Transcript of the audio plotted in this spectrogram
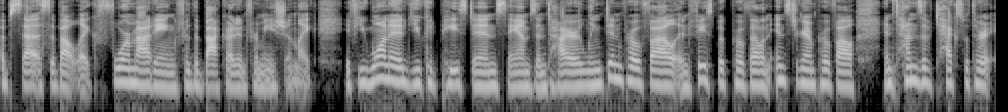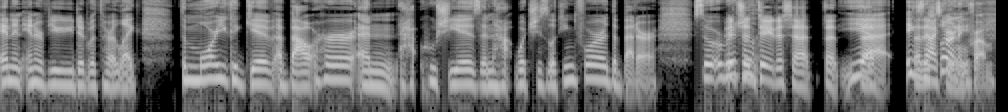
obsess about like formatting for the background information. Like if you wanted you could paste in sam's entire linkedin profile and facebook profile and instagram profile and tons of text with her and an interview you did with her. Like the more you could give about her and who she is and how, what she's looking for the better. So originally, it's a data set that yeah that, exactly that it's learning from.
